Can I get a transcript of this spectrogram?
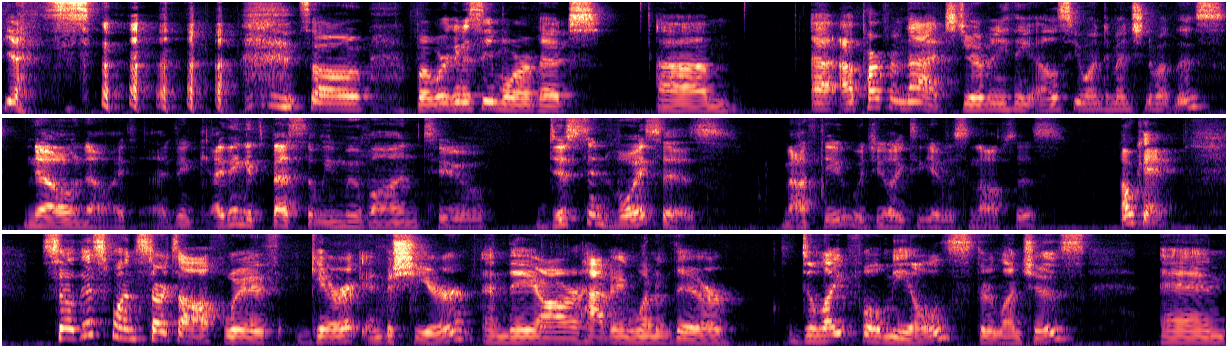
yes. so, but we're going to see more of it. Um, uh, apart from that, do you have anything else you want to mention about this? No, no. I, th- I think I think it's best that we move on to distant voices. Matthew, would you like to give a synopsis? Okay. So this one starts off with Garak and Bashir, and they are having one of their delightful meals, their lunches. And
